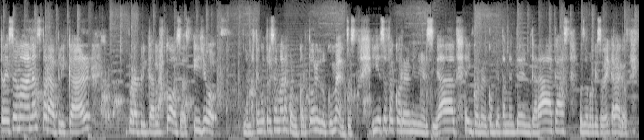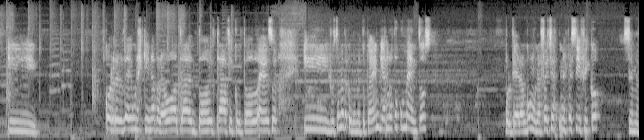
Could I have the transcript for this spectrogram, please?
tres semanas para aplicar, para aplicar las cosas. Y yo, nada más tengo tres semanas para buscar todos los documentos. Y eso fue correr en mi universidad, en correr completamente en Caracas, o sea, porque soy de Caracas. Y correr de una esquina para otra, en todo el tráfico y todo eso. Y justamente cuando me tocaba enviar los documentos, porque eran como una fecha en específico, se me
